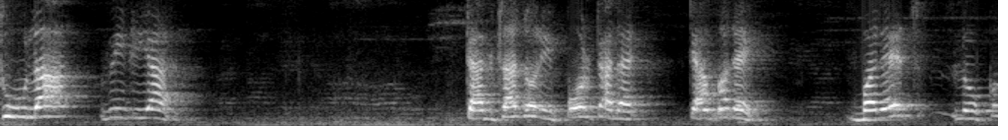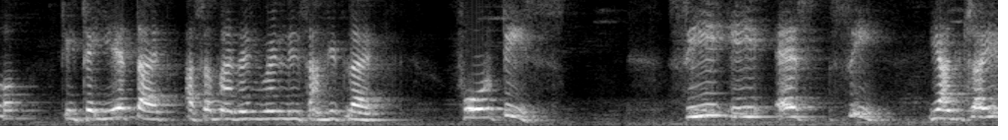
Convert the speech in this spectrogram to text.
सुला विलियार. त्यांचा जो रिपोर्ट आला आहे त्यामध्ये बरेच लोक तिथे येत आहेत असं मॅनेजमेंटनी सांगितलं आहे Fortis C E S C यांचंही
